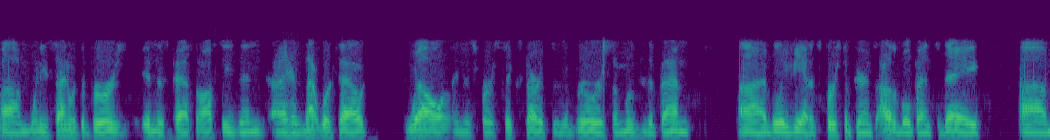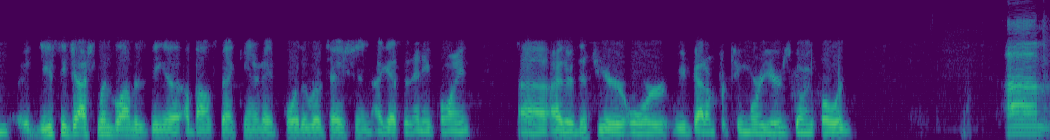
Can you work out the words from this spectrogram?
um, when he signed with the Brewers in this past offseason. Uh, has not worked out well in his first six starts as a Brewer, so moved to the pen. Uh, I believe he had his first appearance out of the bullpen today. Um, do you see Josh Lindblom as being a, a bounce back candidate for the rotation? I guess at any point uh, either this year or we've got him for two more years going forward. Um,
